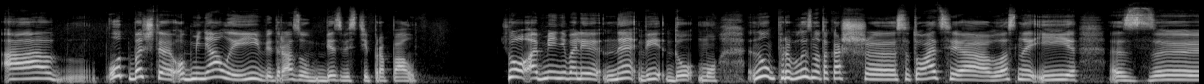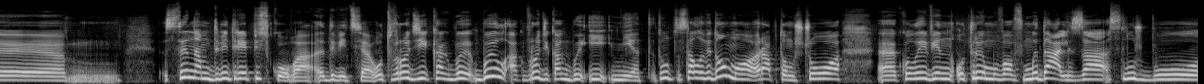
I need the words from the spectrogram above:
А м, от бачите, обміняли і відразу безвісті пропав. Чого обмінювали, невідомо. Ну, приблизно така ж е, ситуація, власне, і з м, сином Дмитрія Піскова. Дивіться, от вроді як би був, а вроді як би і ні. Тут стало відомо раптом, що е, коли він отримував медаль за службу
